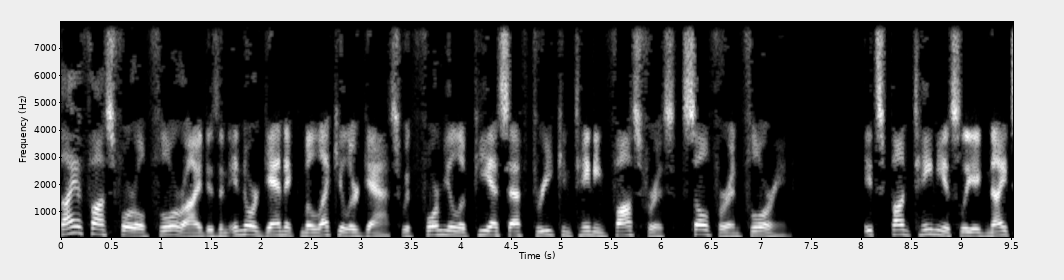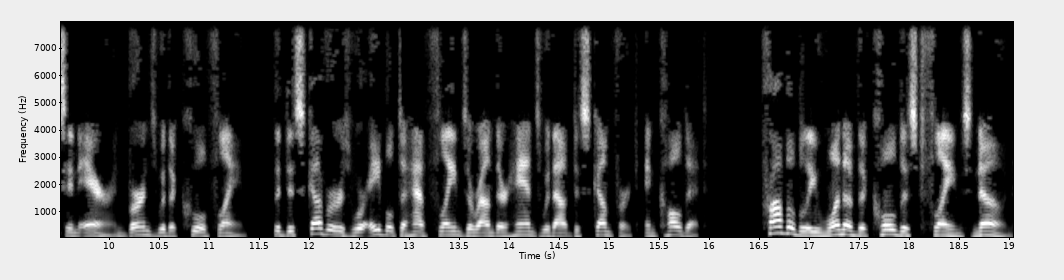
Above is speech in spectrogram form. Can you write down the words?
Thiophosphoryl fluoride is an inorganic molecular gas with formula PSF3 containing phosphorus, sulfur and fluorine. It spontaneously ignites in air and burns with a cool flame. The discoverers were able to have flames around their hands without discomfort, and called it, probably one of the coldest flames known.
